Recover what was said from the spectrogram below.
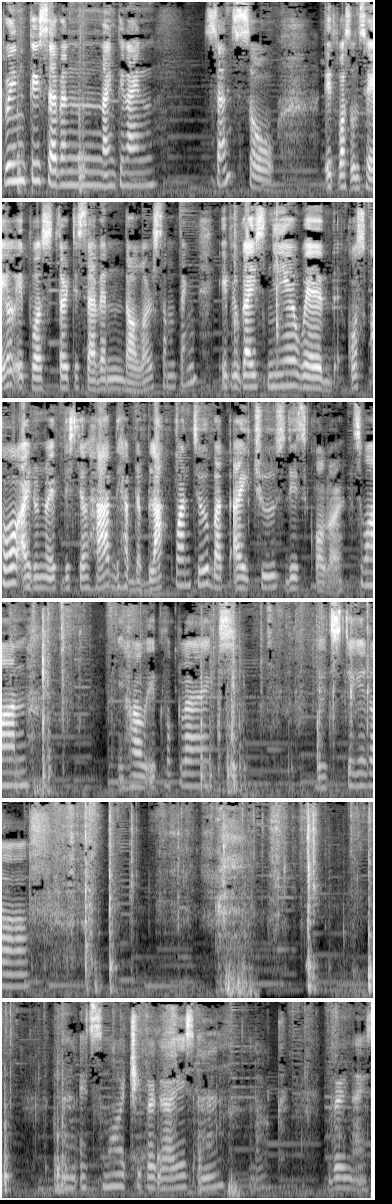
27.99 cents so it was on sale. It was 37 dollars something. If you guys near with Costco I don't know if they still have. They have the black one too but I choose this color. This one how it look like. Let's take it off it's more cheaper guys and look very nice.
